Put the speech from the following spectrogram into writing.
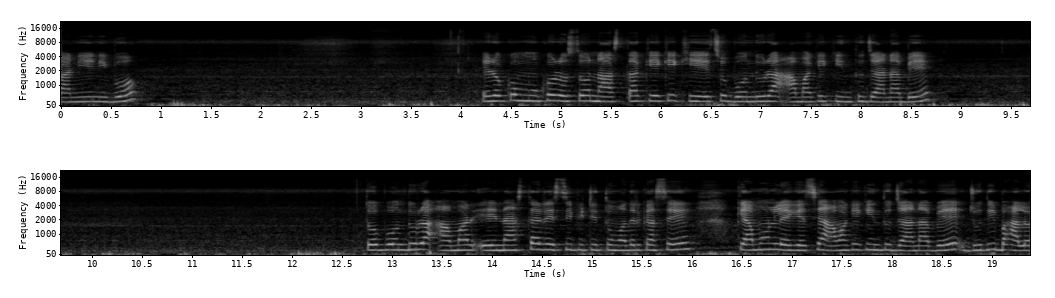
বানিয়ে নিব। এরকম মুখরোচ নাস্তা কে কে খেয়েছো বন্ধুরা আমাকে কিন্তু জানাবে। তো বন্ধুরা, আমার এই নাস্তার রেসিপিটি তোমাদের কাছে কেমন লেগেছে আমাকে কিন্তু জানাবে। যদি ভালো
